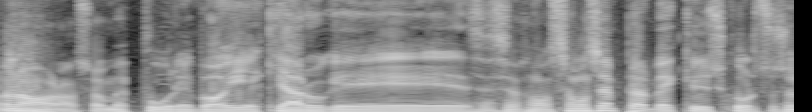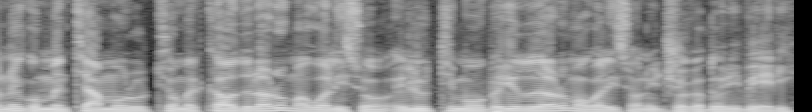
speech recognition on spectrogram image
No, no, insomma è pure. Poi è chiaro che siamo sempre al vecchio discorso. Se noi commentiamo l'ultimo mercato della Roma, quali sono, l'ultimo periodo della Roma, quali sono i giocatori veri?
